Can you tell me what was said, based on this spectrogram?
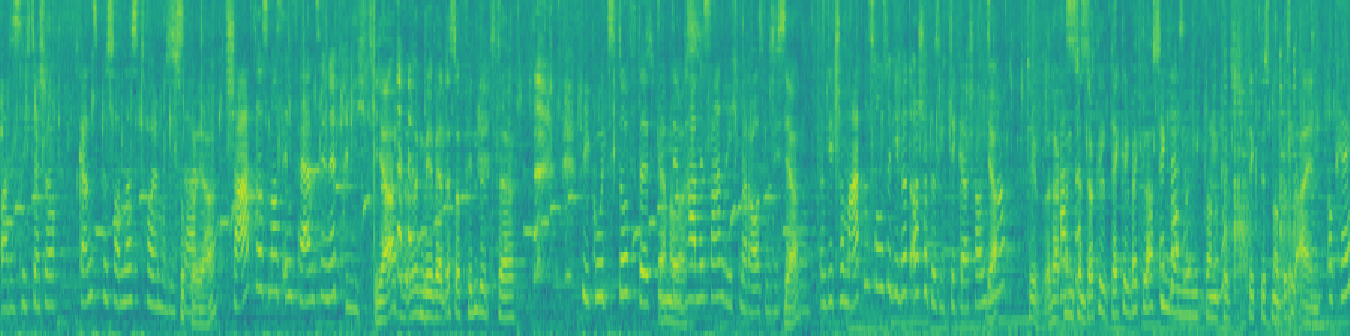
Oh, das riecht ja schon ganz besonders toll, muss ich Super, sagen. ja. Schade, dass man es im Fernsehen nicht riecht, Ja, irgendwie, wer das erfindet, der, wie gut es duftet. Den, den. Parmesan riecht man raus, muss ich Ja. sagen. Und die Tomatensauce, die wird auch schon ein bisschen dicker. Schauen Sie ja, mal. die, da Passt können Sie den? Deckel, Deckel weglassen, Weglassen? dann, dann stickt es noch ein bisschen ein. Okay,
